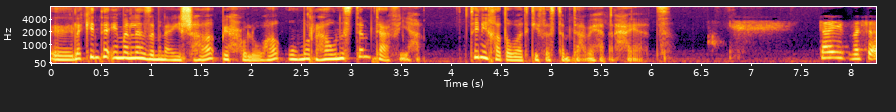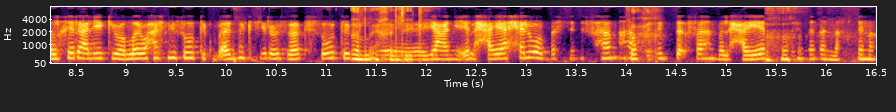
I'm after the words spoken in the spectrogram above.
آه، لكن دائما لازم نعيشها بحلوها ومرها ونستمتع فيها. أعطيني خطوات كيف أستمتع بهذا الحياة. طيب مساء الخير عليكي. والله وحشني صوتك بقالنا كثير ما سمعتش صوتك. الله يخليك. يعني الحياة حلوة بس نفهمها صح. بنبدأ فهم الحياة من لنفسنا.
